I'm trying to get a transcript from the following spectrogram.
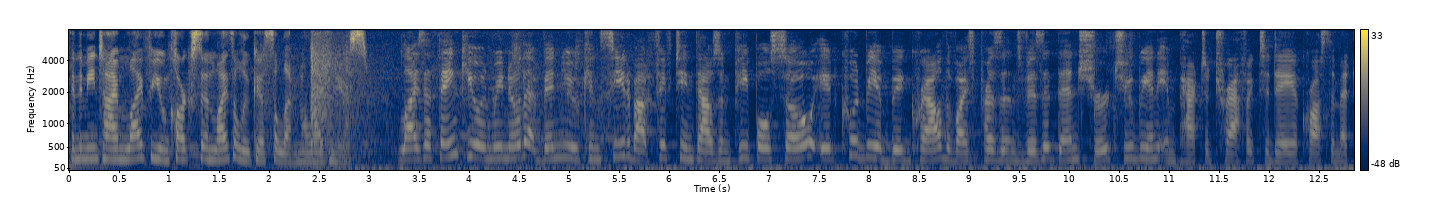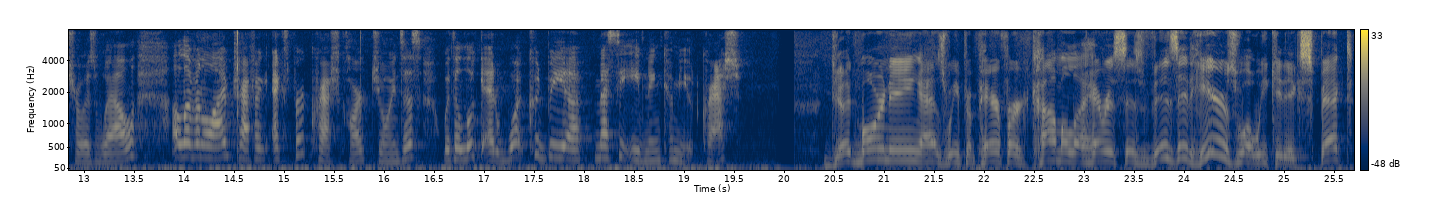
In the meantime, live for you in Clarkston, Liza Lucas, 11 Alive News. Liza, thank you. And we know that venue can seat about 15,000 people, so it could be a big crowd. The vice president's visit then sure to be an impact to traffic today across the metro as well. 11 Alive traffic expert Crash Clark joins us with a look at what could be a messy evening commute. Crash. Good morning. As we prepare for Kamala Harris's visit, here's what we can expect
